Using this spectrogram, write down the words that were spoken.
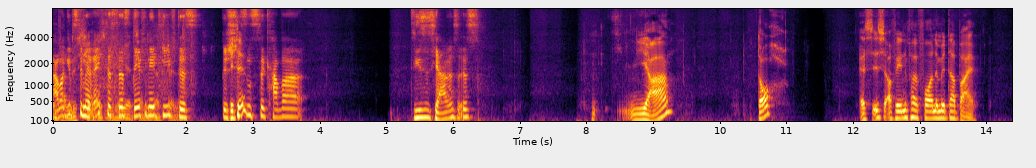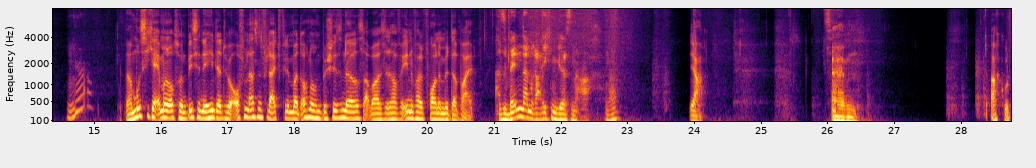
Aber gibst du mir recht, dass das definitiv das beschissenste Cover dieses Jahres ist? Ja, doch. Es ist auf jeden Fall vorne mit dabei. Ja. Man muss sich ja immer noch so ein bisschen eine Hintertür offen lassen. Vielleicht findet man doch noch ein beschisseneres, aber es ist auf jeden Fall vorne mit dabei. Also wenn, dann reichen wir es nach. Ne? Ja. Ähm. Ach gut,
